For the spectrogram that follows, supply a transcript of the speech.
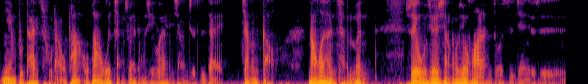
念不太出来。我怕，我怕我讲出来的东西会很像就是在讲稿，然后会很沉闷。所以我就想，我就花了很多时间，就是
